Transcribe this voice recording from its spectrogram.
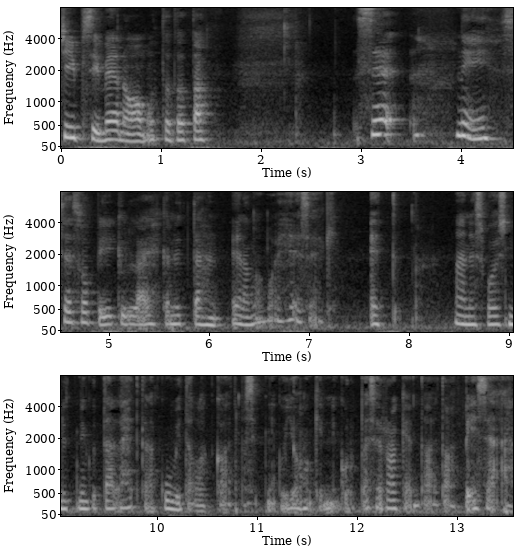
chipsi menoa, mutta tota, se, niin, se sopii kyllä ehkä nyt tähän elämänvaiheeseenkin. Että mä en edes voisi nyt niin kuin tällä hetkellä kuvitellakaan, että mä sitten niin johonkin niin kuin rupesin rakentamaan jotain pesää.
